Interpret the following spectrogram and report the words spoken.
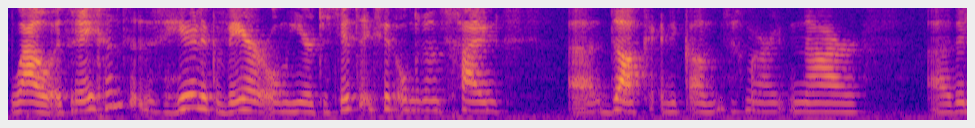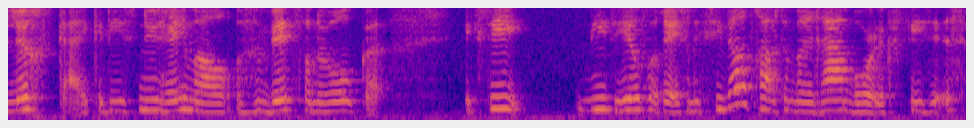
wauw, het regent. Het is heerlijk weer om hier te zitten. Ik zit onder een schuin uh, dak en ik kan zeg maar naar uh, de lucht kijken. Die is nu helemaal wit van de wolken. Ik zie niet heel veel regen. Ik zie wel trouwens dat mijn raam behoorlijk vies is.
